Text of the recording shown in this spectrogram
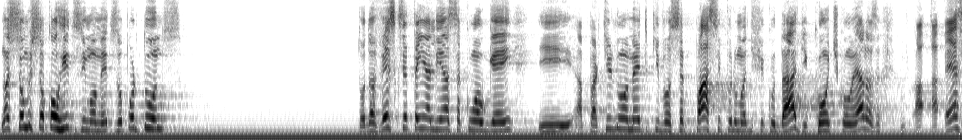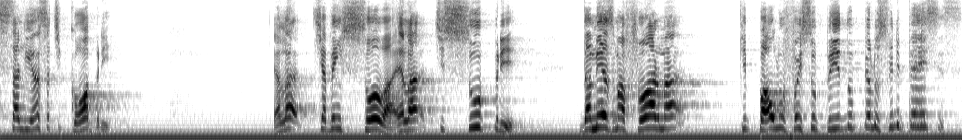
Nós somos socorridos em momentos oportunos. Toda vez que você tem aliança com alguém, e a partir do momento que você passe por uma dificuldade, conte com elas, a, a, essa aliança te cobre, ela te abençoa, ela te supre, da mesma forma que Paulo foi suprido pelos filipenses.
